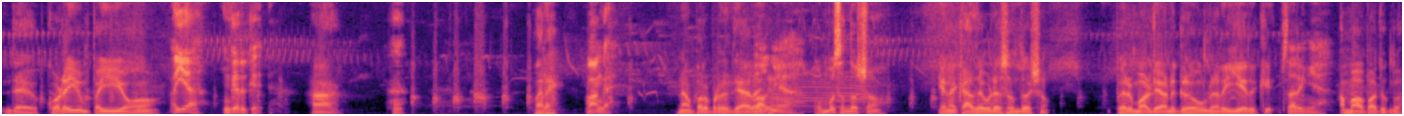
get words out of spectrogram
இந்த கொடையும் பையும் ஐயா இங்க இருக்கு. ஆ. வரேன். வாங்க. நான் புறப்படுற தியாகராஜன் வாங்கய்யா. ரொம்ப சந்தோஷம். எனக்கு அதை விட சந்தோஷம். பெருமாளுடைய அனுகிரகம் நிறைய இருக்கு. சரிங்க. அம்மாவை பார்த்துக்கோ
